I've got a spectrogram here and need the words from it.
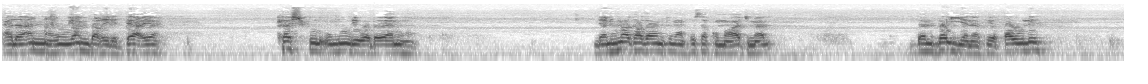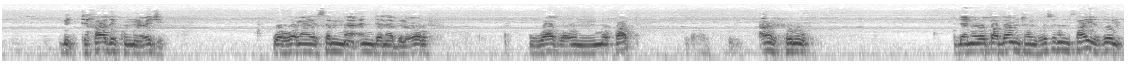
على أنه ينبغي للداعية كشف الأمور وبيانها. لأنه ما ظلمتم أنفسكم وأجمل بل بين في قوله باتخاذكم العجل وهو ما يسمى عندنا بالعرف وضع النقط. على الحروف. لأنه لو ظلمتم أنفسكم صحيح ظلم.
